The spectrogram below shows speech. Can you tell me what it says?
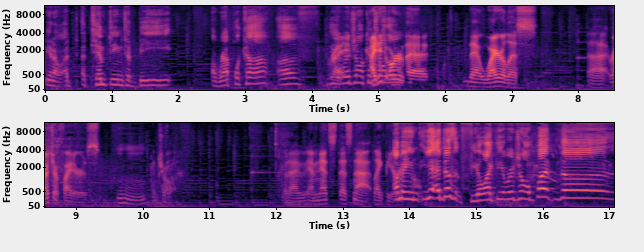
you know a, attempting to be a replica of the Right. original controller. I did order that that wireless uh, Retro Fighters hmm controller. But I, I mean, that's that's not like the I mean, yeah, it doesn't feel like the original, but the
